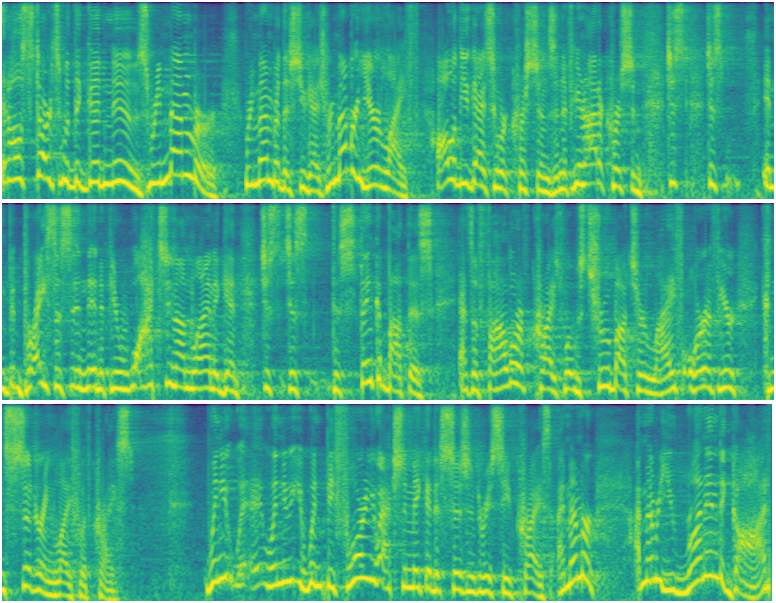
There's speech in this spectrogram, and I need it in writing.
It all starts with the good news. Remember, remember this, you guys. Remember your life. All of you guys who are Christians, and if you're not a Christian, just just embrace this. And, and if you're watching online again, just just just think about this as a follower of Christ. What was true about your life, or if you're considering life with Christ. When you when you when before you actually make a decision to receive Christ, I remember I remember you run into God.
